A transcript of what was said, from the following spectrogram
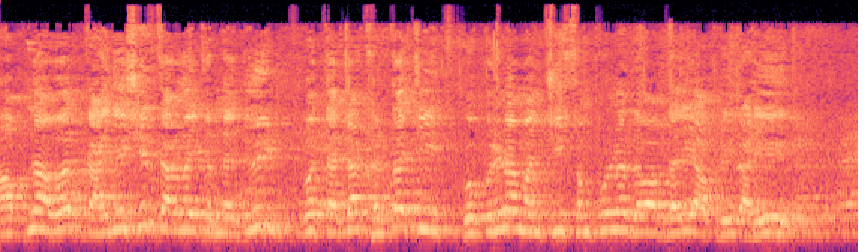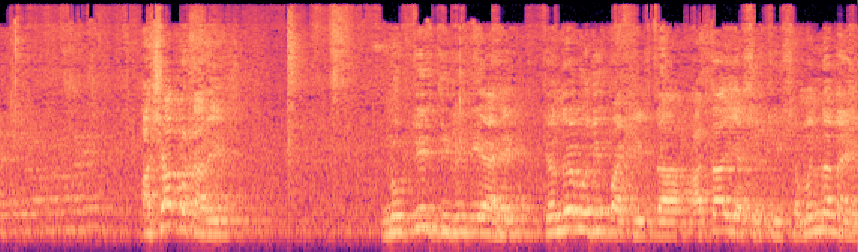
आपणावर कायदेशीर कारवाई करण्यात येईल व त्याच्या खर्चाची व परिणामांची संपूर्ण जबाबदारी आपली राहील. अशा प्रकारे नोटीस दिलेली आहे. चंद्रबोधी पाटीलचा आता यासाठी संबंध नाही.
